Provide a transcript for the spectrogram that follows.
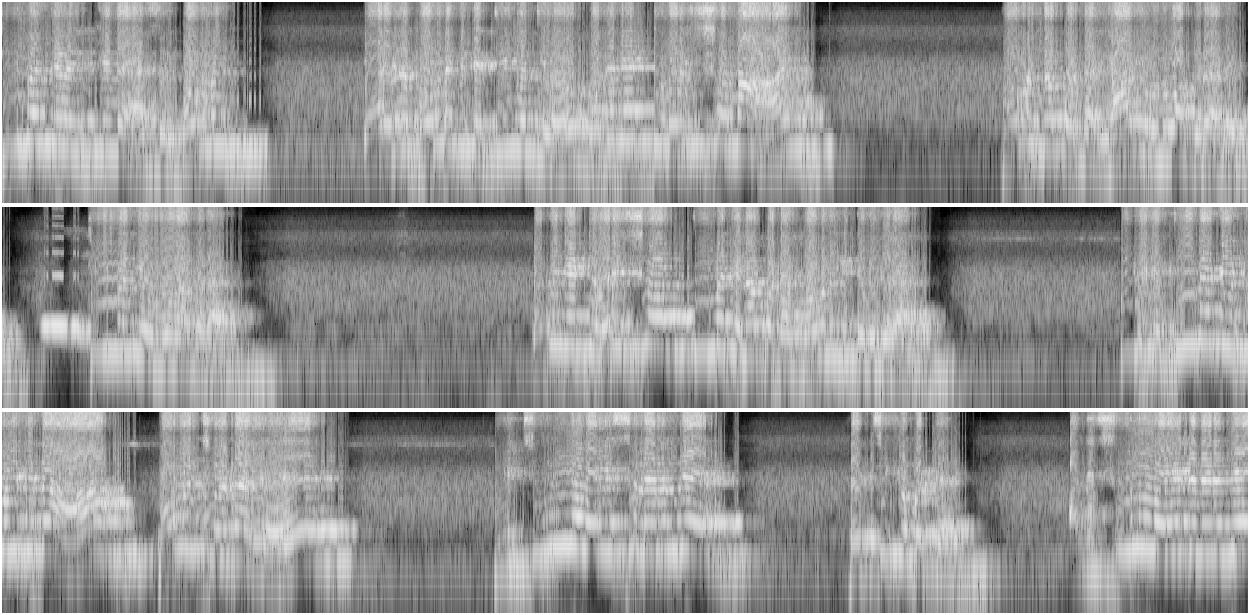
தீமத்தின் கீழே சரி, பவுல் யாராவது பவுலுக்கிட்ட தீமத்தியோ பதினெட்டு வருஷமாய் பவுல் என்ன பண்றாரு? யாரை உருவாக்குறாரு? தீமத்திய உருவாக்குறாரு. பதினெட்டு வருஷம் தீமத்தை என்ன பண்றாரு? பவுலுக்கிட்ட இருக்கிறார். இந்த தீமத்தை குறித்துதான் பவுல் சொல்றாரு நீ சின்ன வயசுல இருந்தே ரட்சிக்கப்பட்ட அந்த சிறு வயதிலிருந்தே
